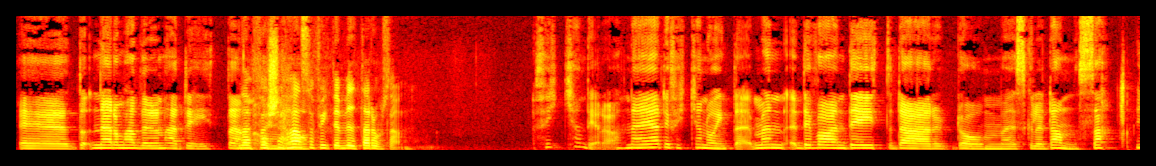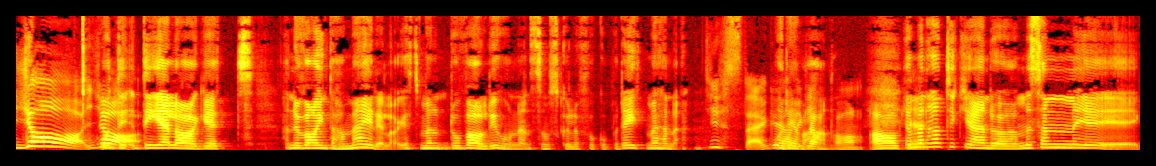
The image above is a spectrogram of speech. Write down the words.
Eh, då, när de hade den här dejten. Den första, om han som fick den vita rosen. Fick han det då? Nej, det fick han nog inte. Men det var en dejt där de skulle dansa. Ja, ja! Och det, det laget, nu var inte han med i det laget, men då valde ju hon en som skulle få gå på dejt med henne. Just det, gud Och jag det hade var glömt han. honom. Ah, okej. Ja men han tycker jag ändå, men sen eh,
